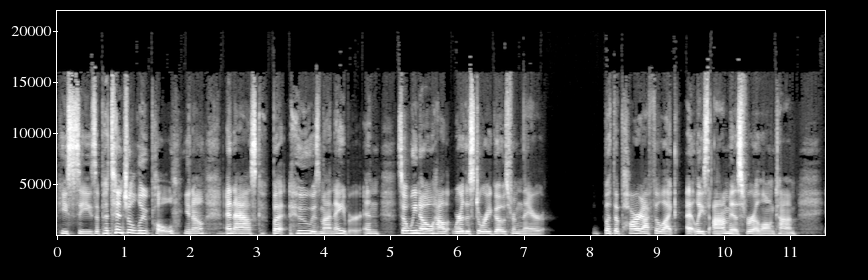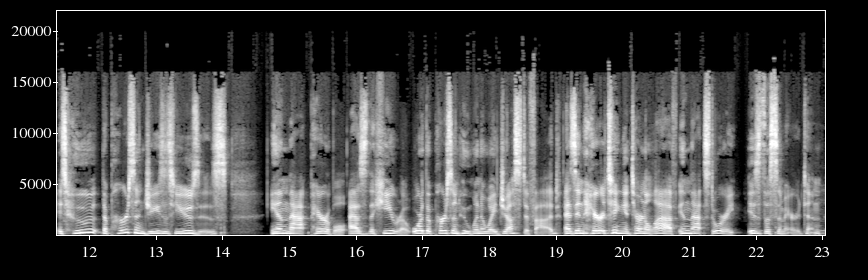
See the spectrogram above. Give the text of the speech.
he sees a potential loophole, you know, and ask, but who is my neighbor? And so we know how where the story goes from there. But the part I feel like at least I miss for a long time is who the person Jesus uses in that parable as the hero or the person who went away justified as inheriting eternal life in that story is the Samaritan, mm-hmm.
